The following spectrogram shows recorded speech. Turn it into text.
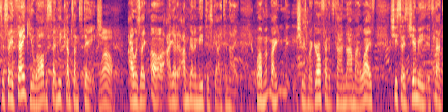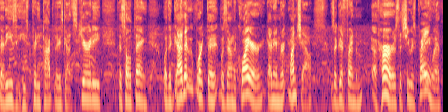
to say thank you. All of a sudden, he comes on stage. Wow. I was like, oh, I got, I'm to meet this guy tonight. Well, my, she was my girlfriend at the time, now my wife. She says, Jimmy, it's not that easy. He's pretty popular. He's got security, this whole thing. Well, the guy that worked, that was on the choir, a guy named Rick Muchow, was a good friend of hers that she was praying with.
